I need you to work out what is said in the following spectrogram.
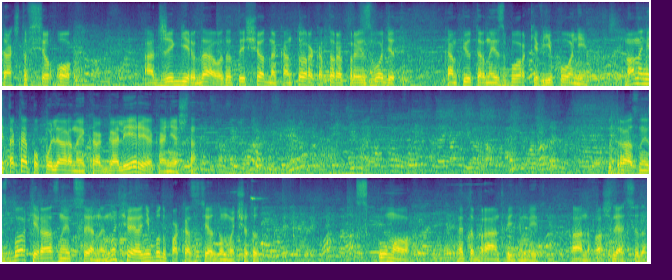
Так что все ок. А Джигир, да, вот это еще одна контора, которая производит компьютерные сборки в Японии. Но она не такая популярная, как Галерия, конечно. Тут разные сборки, разные цены. Ну что, я не буду показывать, я думаю, что тут. Скумово. Это бренд, видимо, их. Ладно, пошли отсюда.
